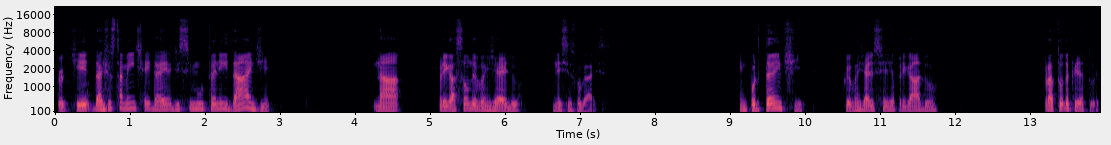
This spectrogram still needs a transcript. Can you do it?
Porque dá justamente a ideia de simultaneidade na pregação do evangelho nesses lugares. É importante que o evangelho seja pregado para toda criatura.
